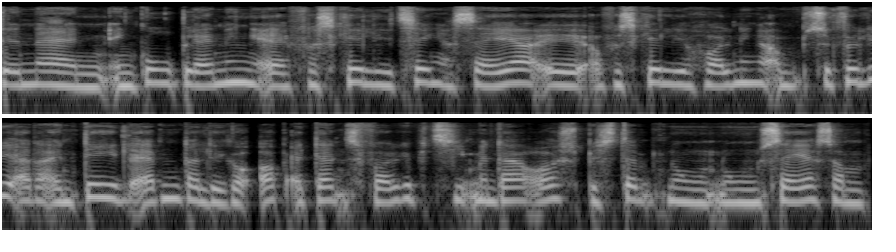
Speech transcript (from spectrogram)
den er en, en god blanding af forskellige ting og sager øh, og forskellige holdninger. Og selvfølgelig er der en del af dem, der ligger op af Dansk Folkeparti, men der er også bestemt nogle, nogle sager som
